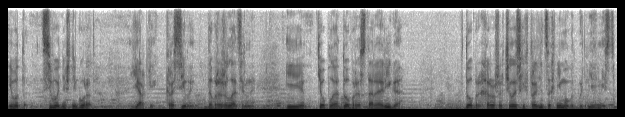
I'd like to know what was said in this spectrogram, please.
И вот сегодняшний город яркий, красивый, доброжелательный и теплая, добрая старая Рига – добрых, хороших человеческих традициях не могут быть не вместе.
